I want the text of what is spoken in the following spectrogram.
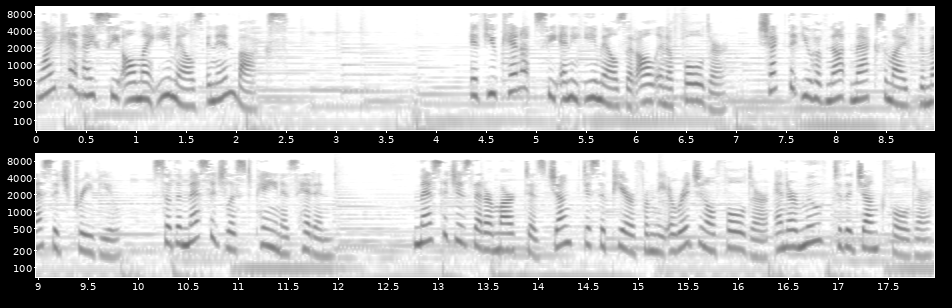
Why can't I see all my emails in inbox? If you cannot see any emails at all in a folder, check that you have not maximized the message preview, so the message list pane is hidden. Messages that are marked as junk disappear from the original folder and are moved to the junk folder.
